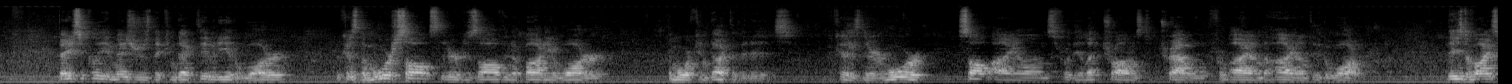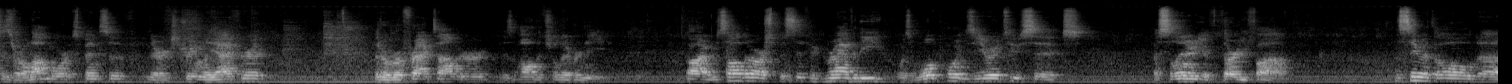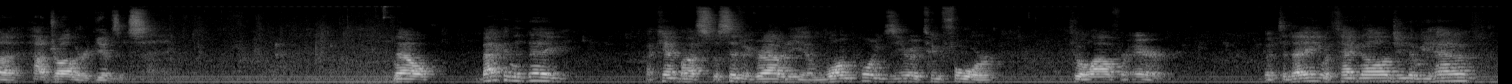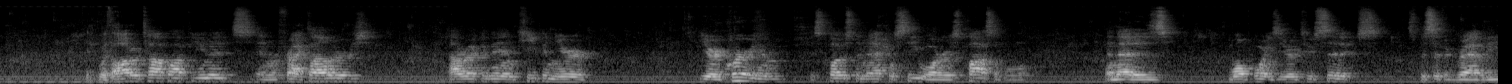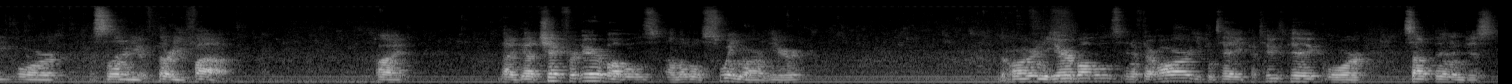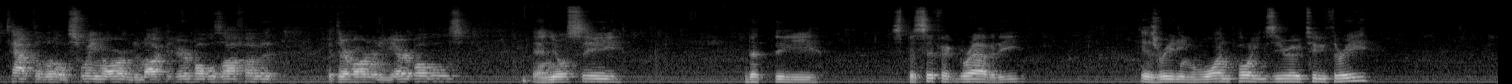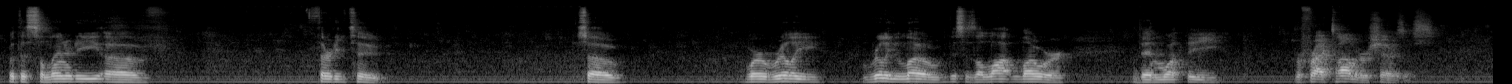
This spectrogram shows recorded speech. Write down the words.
Basically it measures the conductivity of the water because the more salts that are dissolved in a body of water, the more conductive it is because there are more salt ions for the electrons to travel from ion to ion through the water. These devices are a lot more expensive, they're extremely accurate, but a refractometer is all that you'll ever need. Alright, we saw that our specific gravity was 1.026, a salinity of 35. Let's see what the old uh, hydrometer gives us. Now, back in the day, I kept my specific gravity at 1.024 to allow for error. But today, with technology that we have, with auto top-off units and refractometers, I recommend keeping your, your aquarium as close to natural seawater as possible, and that is 1.026 specific gravity or a salinity of 35. Alright, now you've got to check for air bubbles on the little swing arm here. There aren't any air bubbles, and if there are, you can take a toothpick or something and just tap the little swing arm to knock the air bubbles off of it, but there aren't any air bubbles. And you'll see that the specific gravity is reading 1.023 with a salinity of 32. So we're really, really low. This is a lot lower than what the refractometer shows us.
